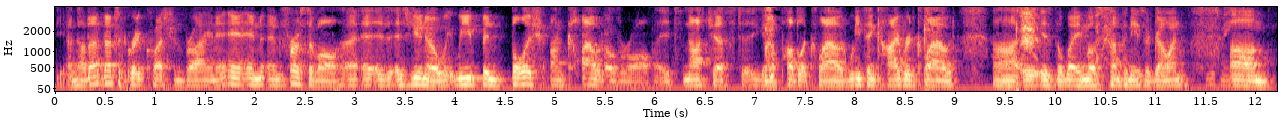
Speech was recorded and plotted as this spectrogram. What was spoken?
Yeah, no, that, that's a great question, Brian. And, and, and first of all, uh, as, as, you know, we, have been bullish on cloud overall. It's not just you know public cloud. We think hybrid cloud uh, is the way most companies are going. Excuse me. Um,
